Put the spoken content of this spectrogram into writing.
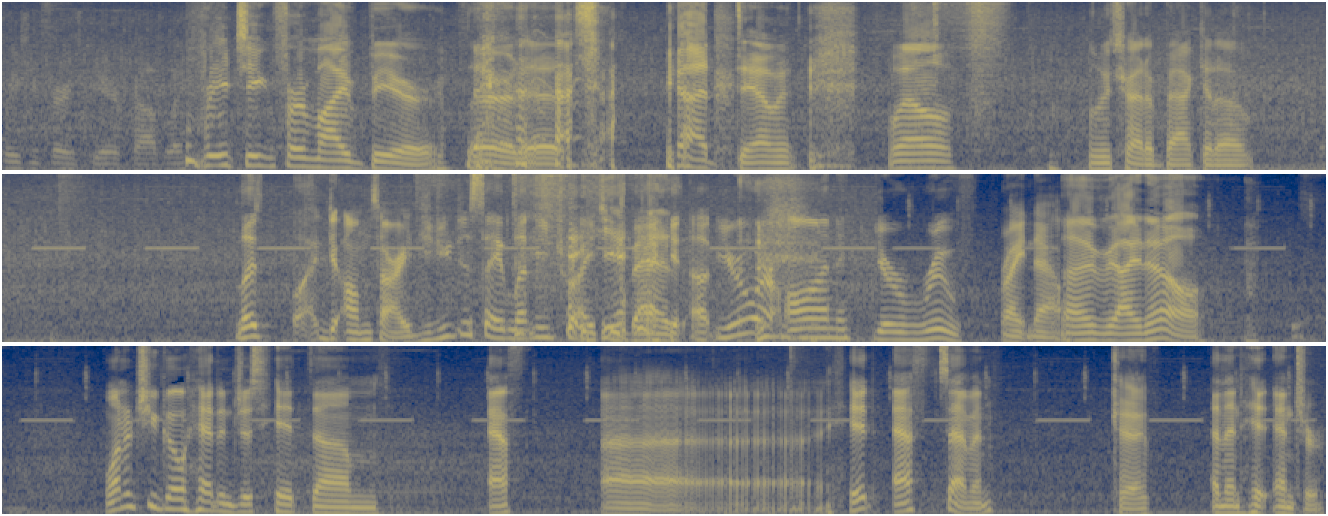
Reaching for his beer, probably. Reaching for my beer. There it is. God damn it. Well, let me try to back it up. Let, I'm sorry. Did you just say let me try to back it up? You are on your roof right now. I, I know. Why don't you go ahead and just hit um, F, uh, hit F7 Okay. and then hit enter.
